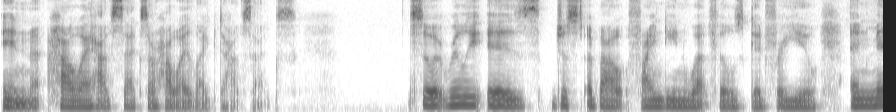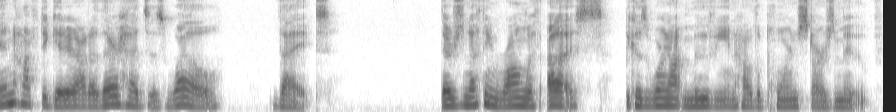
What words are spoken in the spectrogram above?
in how I have sex or how I like to have sex. So it really is just about finding what feels good for you. And men have to get it out of their heads as well that there's nothing wrong with us because we're not moving how the porn stars move.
